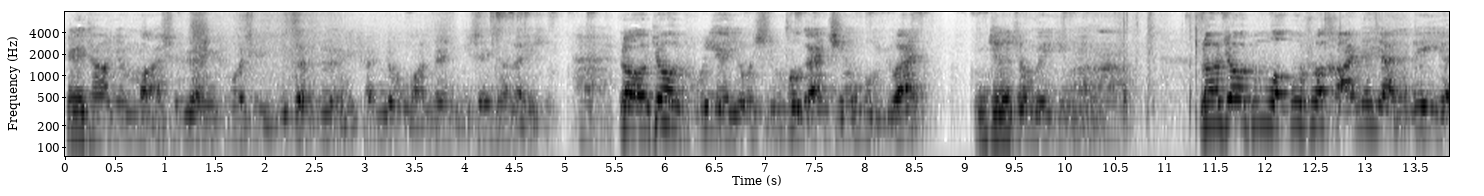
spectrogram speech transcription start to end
这堂人马虽然说是一个个的全都往着你身上来行，老教主也有心不甘情不愿，你听清没听清？老教主，我不说含着眼泪呀，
